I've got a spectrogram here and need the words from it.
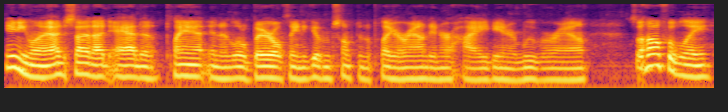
Anyway, I decided I'd add a plant and a little barrel thing to give them something to play around in or hide in or move around. So hopefully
